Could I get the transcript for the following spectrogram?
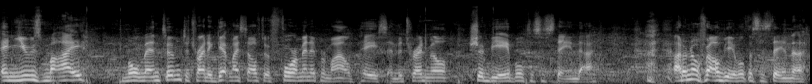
and use my momentum to try to get myself to a four minute per mile pace, and the treadmill should be able to sustain that. I don't know if I'll be able to sustain that.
